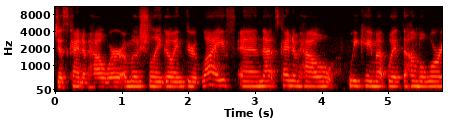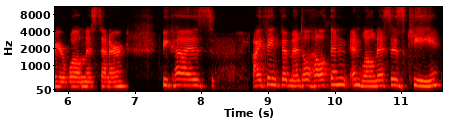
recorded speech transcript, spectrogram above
just kind of how we're emotionally going through life. And that's kind of how we came up with the Humble Warrior Wellness Center because I think that mental health and, and wellness is key.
